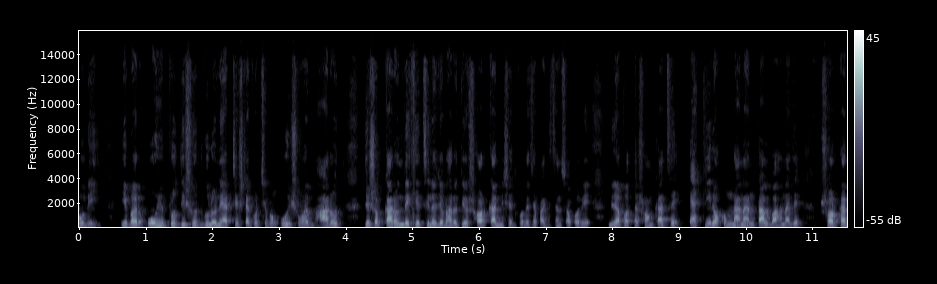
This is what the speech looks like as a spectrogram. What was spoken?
করেই এবার ওই প্রতিশোধগুলো নেয়ার চেষ্টা করছে এবং ওই সময় ভারত যেসব কারণ দেখিয়েছিল যে ভারতীয় সরকার নিষেধ করেছে পাকিস্তান সফরে নিরাপত্তা শঙ্কা আছে, একই রকম নানান তালবাহানা যে সরকার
